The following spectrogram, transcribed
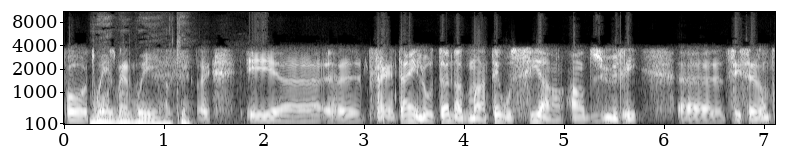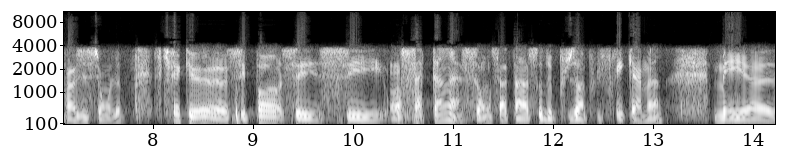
pas trois Oui, semaines. oui, oui, OK. Et euh, euh, le printemps et l'automne augmentaient aussi en, en durée euh, ces saisons de transition là. Ce qui fait que euh, c'est pas, c'est, c'est, on s'attend à ça, on s'attend à ça de plus en plus fréquemment, mais euh,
